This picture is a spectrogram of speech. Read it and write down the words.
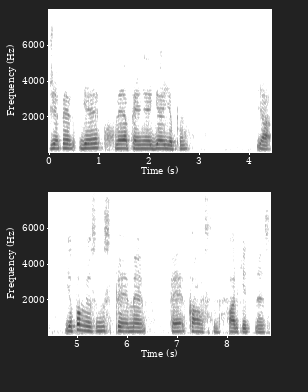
JPG veya PNG yapın. Ya yapamıyorsanız PMP kalsın fark etmez.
